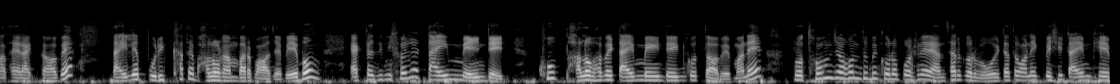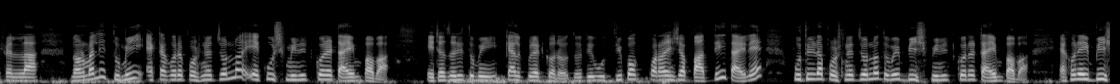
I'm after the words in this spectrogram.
মাথায় রাখতে হবে। তাইলে পরীক্ষাতে ভালো নাম্বার পাওয়া যাবে এবং একটা জিনিস হলো টাইম মেইনটেইন খুব ভালোভাবে টাইম মেইনটেইন করতে হবে। মানে প্রথম যখন তুমি কোনো প্রশ্নের অ্যান্সার করবে, ওইটাতে অনেক বেশি টাইম খেয়ে ফেললা। নর্মালি তুমি একটা করে প্রশ্নের জন্য একুশ মিনিট করে টাইম পাবা। এটা যদি তুমি ক্যালকুলেট করো, যদি উদ্দীপক পড়ার হিসাব বাদ দিই, তাইলে প্রতিটা প্রশ্নের জন্য তুমি বিশ মিনিট করে টাইম পাবা। এখন এই বিশ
